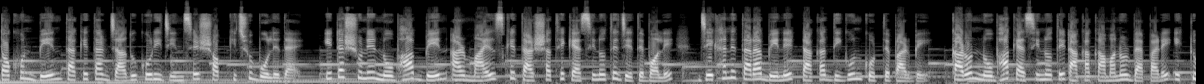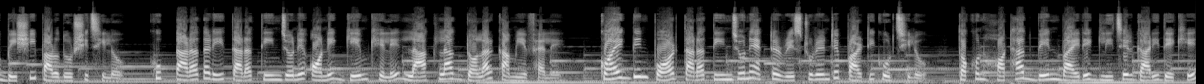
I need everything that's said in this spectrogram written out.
তখন বেন তাকে তার জাদুকরি জিন্সের সবকিছু বলে দেয়। এটা শুনে নোভা, বেন আর মাইলসকে তার সাথে ক্যাসিনোতে যেতে বলে, যেখানে তারা বেনের টাকা দ্বিগুণ করতে পারবে। কারণ নোভা ক্যাসিনোতে টাকা কামানোর ব্যাপারে একটু বেশি পারদর্শী ছিল। খুব তাড়াতাড়ি তারা তিনজনে অনেক গেম খেলে লাখ লাখ ডলার কামিয়ে ফেলে। কয়েকদিন পর তারা তিনজনে একটা রেস্টুরেন্টে পার্টি করছিল। তখন হঠাৎ বেন বাইরে গ্লিচের গাড়ি দেখে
